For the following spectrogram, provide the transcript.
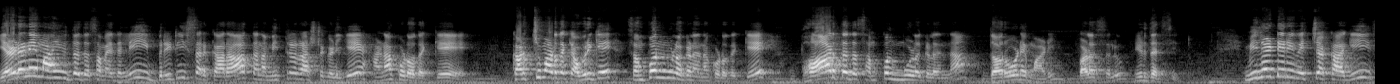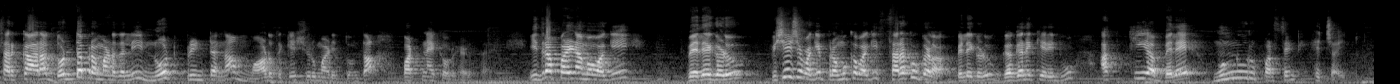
ಎರಡನೇ ಮಹಾಯುದ್ಧದ ಸಮಯದಲ್ಲಿ ಬ್ರಿಟಿಷ್ ಸರ್ಕಾರ ತನ್ನ ಮಿತ್ರ ರಾಷ್ಟ್ರಗಳಿಗೆ ಹಣ ಕೊಡೋದಕ್ಕೆ, ಖರ್ಚು ಮಾಡೋದಕ್ಕೆ, ಅವರಿಗೆ ಸಂಪನ್ಮೂಲಗಳನ್ನ ಕೊಡೋದಕ್ಕೆ ಭಾರತದ ಸಂಪನ್ಮೂಲಗಳನ್ನ ದರೋಡೆ ಮಾಡಿ ಬಳಸಲು ನಿರ್ಧರಿಸಿತ್ತು. ಮಿಲಿಟರಿ ವೆಚ್ಚಕ್ಕಾಗಿ ಸರ್ಕಾರ ದೊಡ್ಡ ಪ್ರಮಾಣದಲ್ಲಿ ನೋಟ್ ಪ್ರಿಂಟ್ ಅನ್ನ ಮಾಡೋದಕ್ಕೆ ಶುರು ಮಾಡಿತ್ತು ಅಂತ ಪಟ್ನಾಯಕ್ ಅವರು ಹೇಳ್ತಾರೆ. ಇದರ ಪರಿಣಾಮವಾಗಿ ಬೆಲೆಗಳು, ವಿಶೇಷವಾಗಿ ಪ್ರಮುಖವಾಗಿ ಸರಕುಗಳ ಬೆಲೆಗಳು ಗಗನಕ್ಕೇರಿದ್ವು. ಅಕ್ಕಿಯ ಬೆಲೆ ಮುನ್ನೂರು ಪರ್ಸೆಂಟ್ ಹೆಚ್ಚಾಯಿತು.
